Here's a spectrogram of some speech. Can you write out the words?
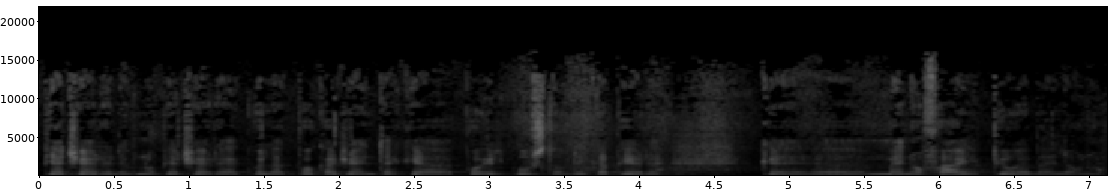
piacere, devono piacere a quella poca gente che ha poi il gusto di capire che eh, meno fai più è bello. No?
